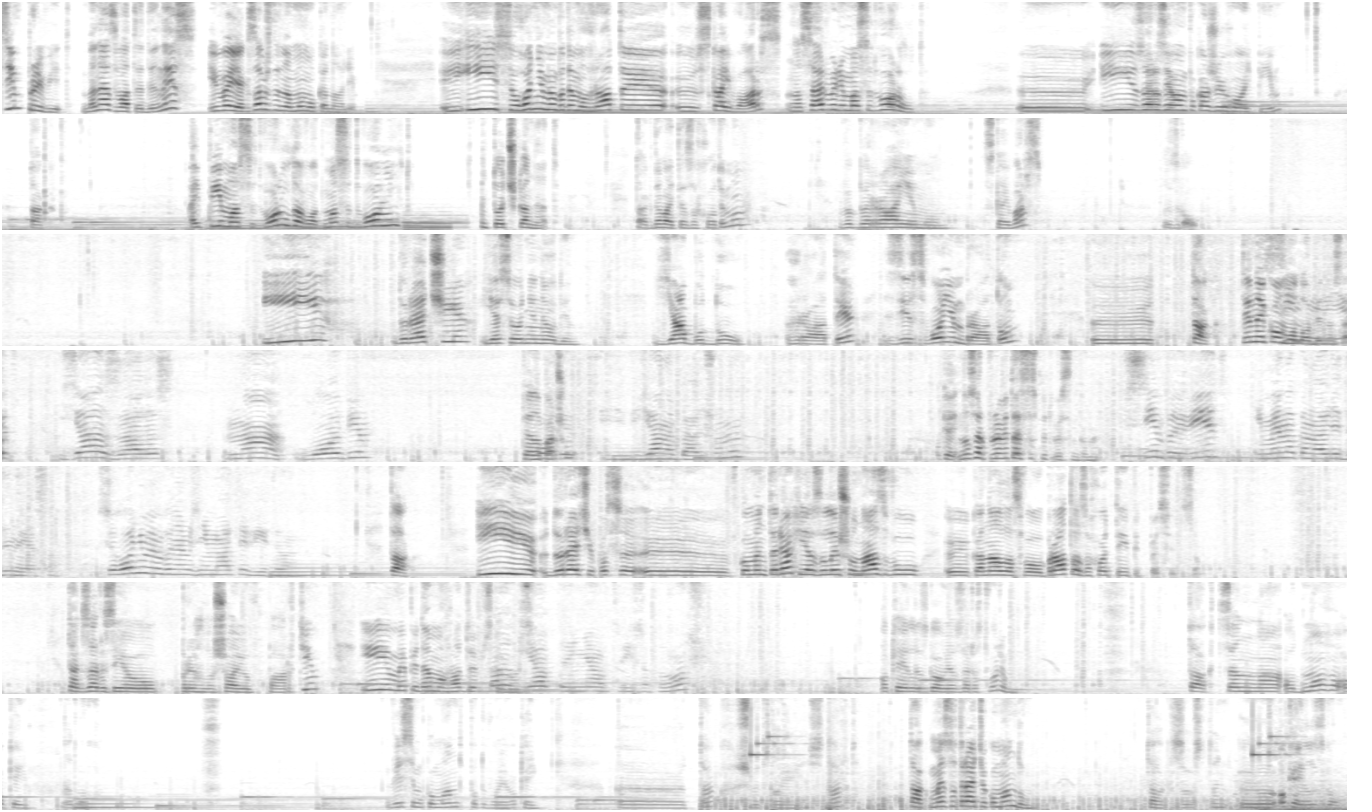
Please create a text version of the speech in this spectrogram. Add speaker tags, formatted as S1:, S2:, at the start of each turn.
S1: Всім привіт! Мене звати Денис, і ви, як завжди, на моєму каналі. І, і сьогодні ми будемо грати е, Skywars на сервері Massed World. Е, і зараз я вам покажу його IP. Так. IP Massed World, от massedworld.net. Так, давайте заходимо. Вибираємо Skywars. Let's go. І, до речі, я сьогодні не один. Я буду грати зі своїм братом. Е, так, ти на якому
S2: Всім
S1: лобі. Назар?
S2: Я зараз на лобі.
S1: Ти на першому?
S2: Я на першому.
S1: Окей, Назар, привітайся з підписниками.
S2: Всім привіт! І ми на каналі Дениса. Сьогодні ми будемо знімати відео.
S1: Так. І, до речі, е, в коментарях я залишу назву е, канала свого брата. Заходьте і підписуйтеся. Так, зараз я його приглашаю в парті. І ми підемо грати в
S2: Так,
S1: Skywars.
S2: я прийняв твій запрос.
S1: Окей, let's go, я зараз створю. Так, це на одного, окей, на двох. Вісім команд по двоє, окей. Е, так, швидкий старт. Так, ми за третю команду. Так, за останню. Е, окей, let's go.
